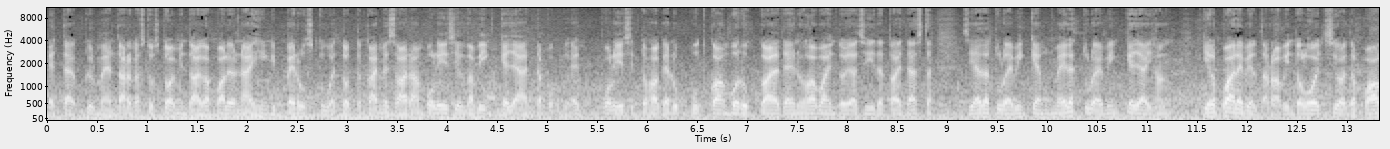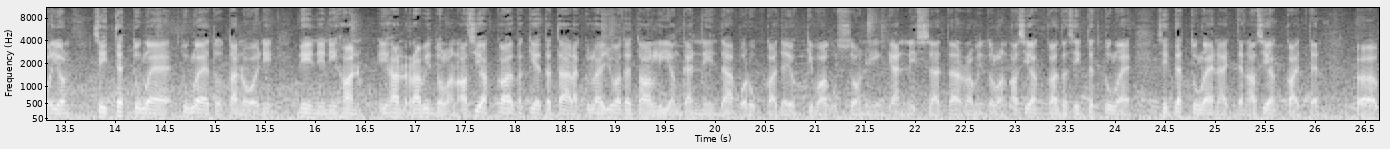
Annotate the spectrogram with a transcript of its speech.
että kyllä meidän tarkastustoiminta aika paljon näihinkin perustuu, että totta kai me saadaan poliisilta vinkkejä, että, että poliisit on hakenut putkaan porukkaa ja tehnyt havaintoja siitä tai tästä, sieltä tulee vinkkejä, mutta meille tulee vinkkejä ihan kilpailevilta ravintoloitsijoilta paljon, sitten tulee, tulee tota noin, niin, niin, niin ihan, ihan ravintolan asiakkailtakin, että täällä kyllä juotetaan liian känniin tämä porukka, että ei ole kiva, kun se on niin kännissä, että ravintolan asiakkailta sitten tulee, sitten tulee näiden asiakkaiden ö,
